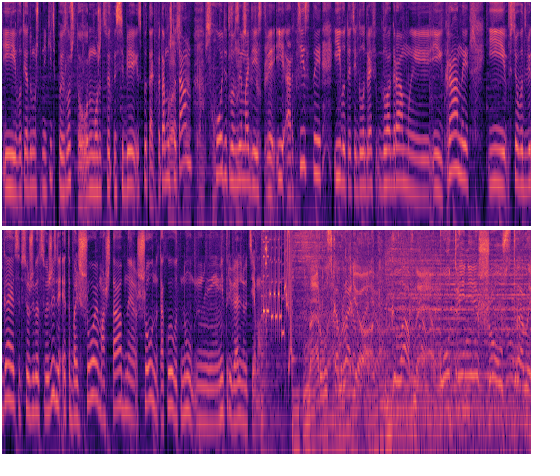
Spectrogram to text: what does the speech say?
И вот я думаю, что Никите повезло, что он может все это на себе испытать, потому Класс, что там входит во взаимодействие и артисты, и вот эти голограммы, и экраны, и все выдвигается, все живет своей жизнью. Это большое, масштабное шоу на такую вот, ну, нетривиальную тему. На русском радио. Главное утреннее шоу страны.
